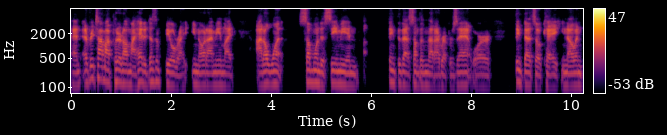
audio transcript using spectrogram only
And every time I put it on my head, it doesn't feel right. You know what I mean? Like I don't want someone to see me and uh, think that that's something that I represent or think that it's okay, you know, and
